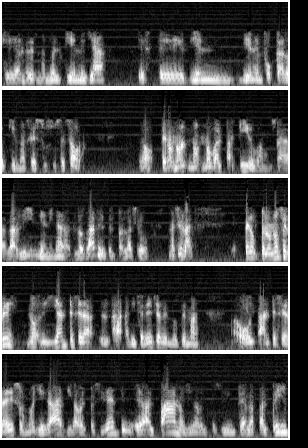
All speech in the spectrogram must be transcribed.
que Andrés Manuel tiene ya este bien bien enfocado quién va a ser su sucesor, ¿no? Pero no no no va al partido, vamos a dar línea ni nada, lo da desde el Palacio Nacional. Pero pero no se ve no y antes era a, diferencia de los demás hoy antes era eso no llegar llegaba el presidente eh, al PAN o llegaba el presidente a la PALPRIN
